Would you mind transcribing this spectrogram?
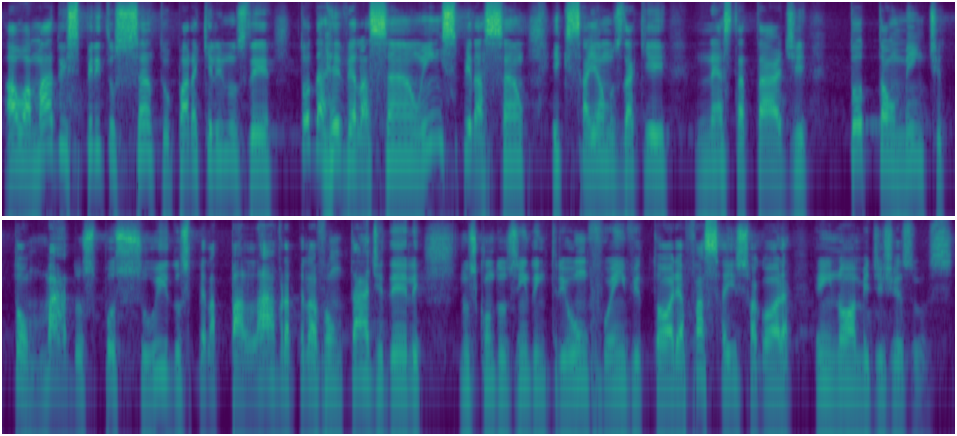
ao amado Espírito Santo para que Ele nos dê toda a revelação, inspiração e que saiamos daqui nesta tarde totalmente tomados, possuídos pela palavra, pela vontade dEle, nos conduzindo em triunfo, em vitória. Faça isso agora, em nome de Jesus.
